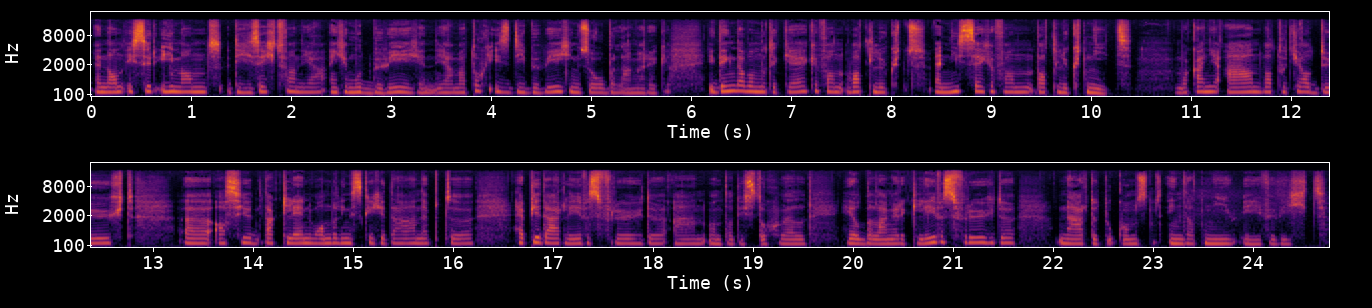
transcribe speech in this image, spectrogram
en dan is er iemand die zegt van ja, en je moet bewegen. Ja, maar toch is die beweging zo belangrijk. Ik denk dat we moeten kijken van wat lukt en niet zeggen van wat lukt niet. Wat kan je aan? Wat doet jou deugd? Uh, als je dat klein wandelingsje gedaan hebt, uh, heb je daar levensvreugde aan? Want dat is toch wel heel belangrijk. Levensvreugde naar de toekomst in dat nieuw evenwicht.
